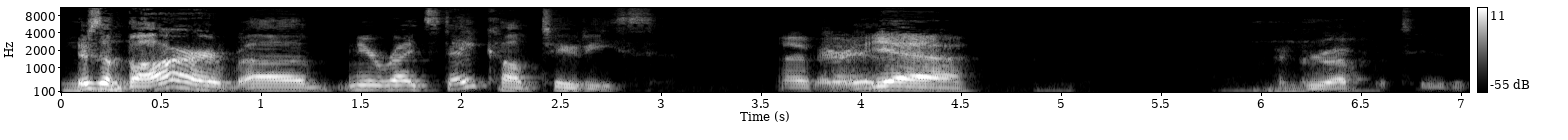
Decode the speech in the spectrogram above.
There's a bar uh, near Wright State called Tooties. Okay. Yeah. I grew up with Tootie.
